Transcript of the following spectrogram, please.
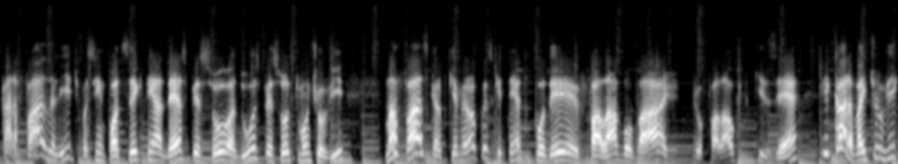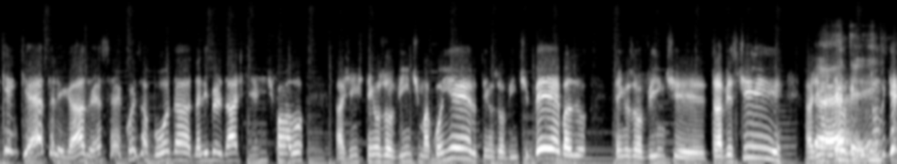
Cara, faz ali, tipo assim, pode ser que tenha 10 pessoas, duas pessoas que vão te ouvir, mas faz, cara, porque a melhor coisa que tem é tu poder falar bobagem, ou falar o que tu quiser e, cara, vai te ouvir quem quer, tá ligado? Essa é coisa boa da, da liberdade, que a gente falou. A gente tem os ouvintes maconheiro, tem os ouvintes bêbado, tem os ouvintes travesti, a gente é, tem, tem. tudo que,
